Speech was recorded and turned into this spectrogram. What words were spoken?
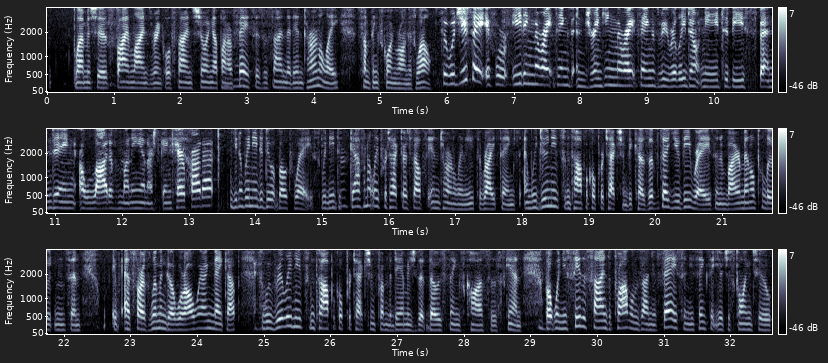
blemishes, fine lines, wrinkles, signs showing up on our mm-hmm. face, there's a sign that internally something's going wrong as well. So would you say if we're eating the right things and drinking the right things, we really don't need to be spending a lot of money on our skincare products? You know, we need to do it both ways. We need mm -hmm. to mm-hmm. definitely protect ourselves internally and eat the right things. And we do need some topical protection because of the UV rays and environmental pollutants. And as far as women go, we're all wearing makeup. So we really need some topical protection from the damage that those things cause to the skin. Mm -hmm. But when you see the signs of problems on your face and you think that you're just going to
